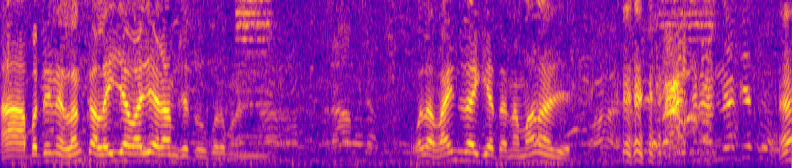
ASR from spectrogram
હા બધાને લંકા લઈ જવા છે રામ સેતુ ઉપર હમણાં. ઓલા વાંદરા ગયા હતા ના માણા છે હે?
